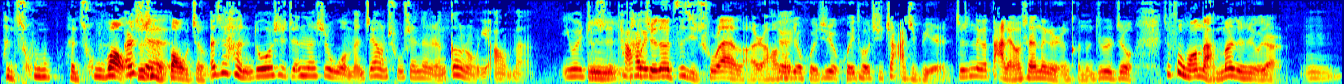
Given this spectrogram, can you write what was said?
很粗很粗暴，而且就是很暴政。而且很多是真的是我们这样出身的人更容易傲慢，因为就是嗯他会觉得自己出来了，然后他就回去回头去榨取别人，就是那个大凉山那个人，可能就是这种，就凤凰男嘛，就是有点儿嗯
